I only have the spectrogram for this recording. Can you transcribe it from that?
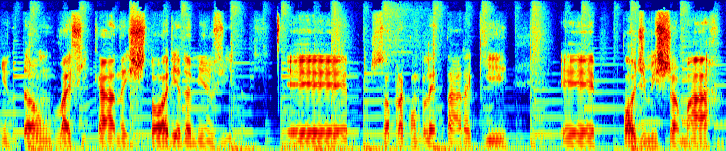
então vai ficar na história da minha vida. É, só para completar aqui, é, pode me chamar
